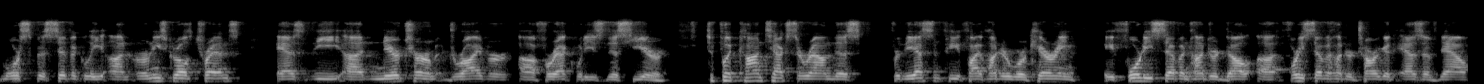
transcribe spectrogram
more specifically on earnings growth trends as the uh, near-term driver uh, for equities this year. To put context around this, for the S&P 500, we're carrying a 4,700 uh, 4,700 target as of now.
